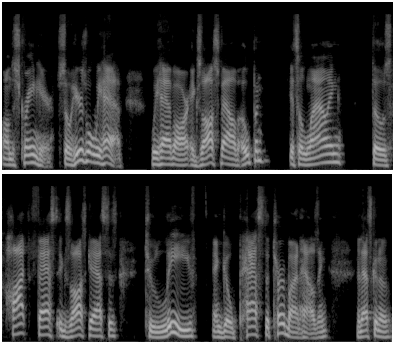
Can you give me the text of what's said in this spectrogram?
on the screen here. So here's what we have. We have our exhaust valve open. It's allowing those hot, fast exhaust gases to leave and go past the turbine housing. And that's going to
